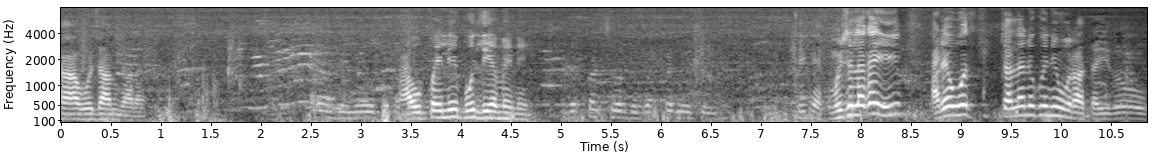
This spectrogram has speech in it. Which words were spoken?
हूँ वो जाम जा रहा है। हाँ वो पहले ही बोल दिया मैंने। ठीक है मुझे लगा ही अरे वो चलाने कोई नहीं हो रहा था ये तो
